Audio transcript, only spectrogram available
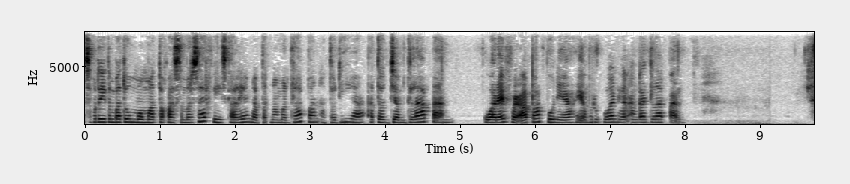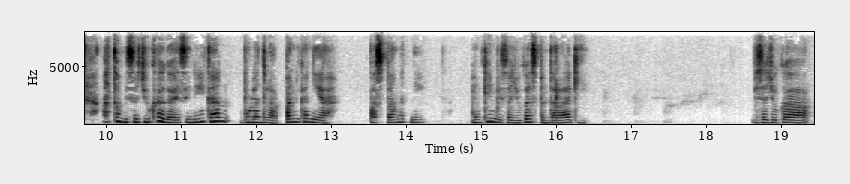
seperti tempat umum atau customer service kalian dapat nomor 8 atau dia atau jam 8 whatever apa pun ya yang berhubungan dengan angka 8 atau bisa juga guys ini kan bulan 8 kan ya? Pas banget nih. Mungkin bisa juga sebentar lagi. Bisa juga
